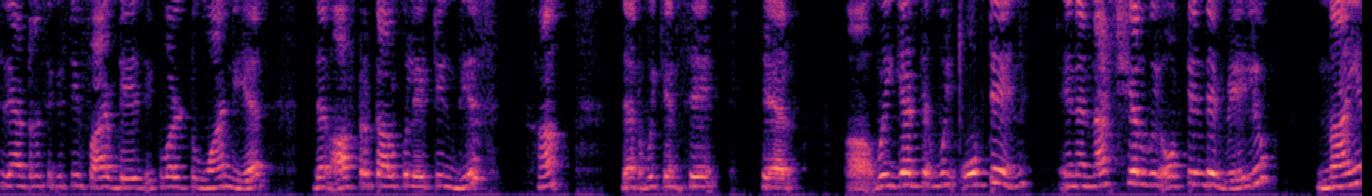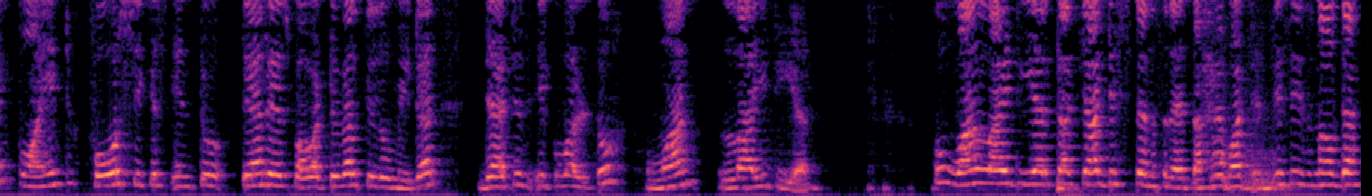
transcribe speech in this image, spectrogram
365 days equal to one year then after calculating this huh then we can say here uh, we get the, we obtain in a nutshell we obtain the value 9.46 into 10 raised power 12 kilometer that is equal to 1 light year तो वन लाइट ईयर का क्या डिस्टेंस रहता है? What this is now the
